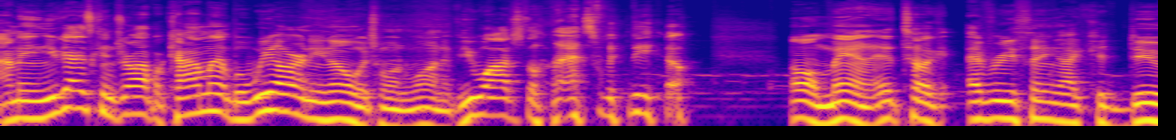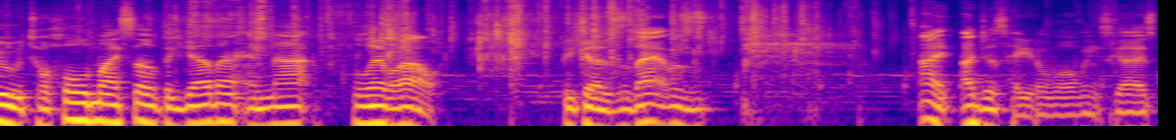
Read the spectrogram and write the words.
I mean, you guys can drop a comment, but we already know which one won. If you watched the last video, oh man, it took everything I could do to hold myself together and not flip out. Because that was... I, I just hate Evolving Skies.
